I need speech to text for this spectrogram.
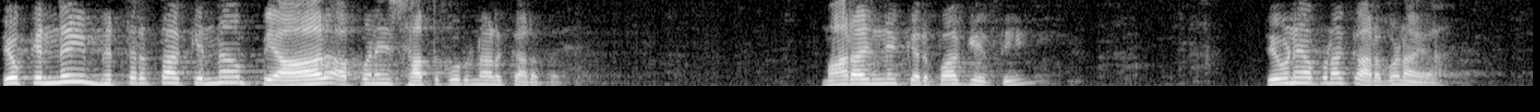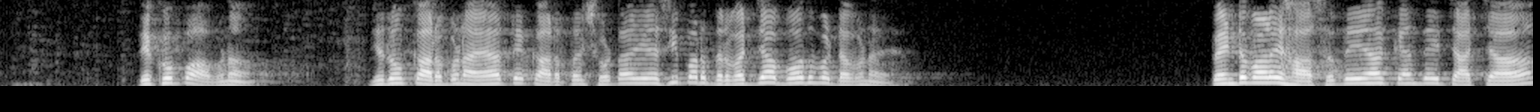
ਤੇ ਉਹ ਕਿੰਨੀ ਮਿੱਤਰਤਾ, ਕਿੰਨਾ ਪਿਆਰ ਆਪਣੇ ਸਤਿਗੁਰੂ ਨਾਲ ਕਰਦਾ ਮਹਾਰਾਜ ਨੇ ਕਿਰਪਾ ਕੀਤੀ ਤੇ ਉਹਨੇ ਆਪਣਾ ਘਰ ਬਣਾਇਆ। ਦੇਖੋ ਭਾਵਨਾ, ਜਦੋਂ ਘਰ ਬਣਾਇਆ ਤੇ ਘਰ ਤਾਂ ਛੋਟਾ ਜਿਹਾ ਸੀ, ਪਰ ਦਰਵਾਜ਼ਾ ਬਹੁਤ ਵੱਡਾ ਬਣਾਇਆ। ਪਿੰਡ ਵਾਲੇ ਹੱਸਦੇ ਆ, ਕਹਿੰਦੇ, ਚਾਚਾ,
